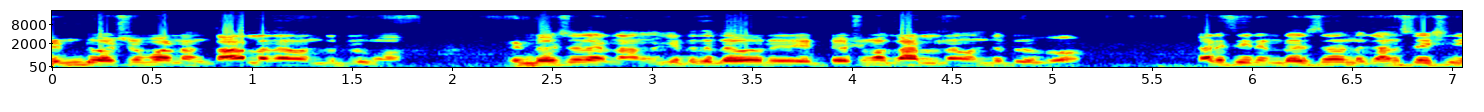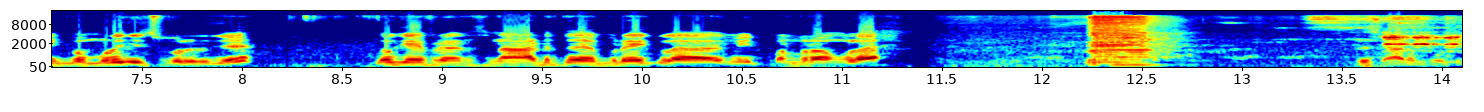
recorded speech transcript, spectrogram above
ரெண்டு வருஷமா நாங்க கார்ல தான் வந்துட்டு இருக்கோம். ரெண்டு வருஷம் இல்ல நாங்க கிட்டத்தட்ட ஒரு எட்டு வருஷமா கார்ல தான் வந்துட்டு இருக்கோம். கடைசி ரெண்டு வருஷம் இந்த கன்ஸ்ட்ரக்ஷன் இப்ப முடிஞ்சிச்சு போல இருக்கு. ஓகே ஃப்ரெண்ட்ஸ் நான் அடுத்த பிரேக்ல மீட் பண்றேன் உங்களை. சாரை போட்டு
